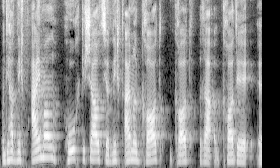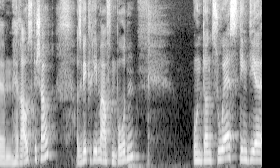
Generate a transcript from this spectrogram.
Und die hat nicht einmal hochgeschaut, sie hat nicht einmal gerade grad, ra- gerade ähm, herausgeschaut. Also wirklich immer auf den Boden. Und dann zuerst ging die,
